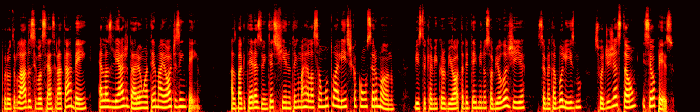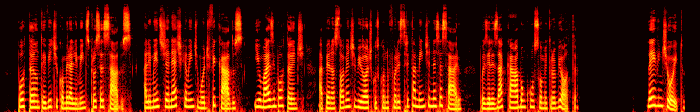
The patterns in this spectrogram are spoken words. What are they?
Por outro lado, se você as tratar bem, elas lhe ajudarão a ter maior desempenho. As bactérias do intestino têm uma relação mutualística com o ser humano, visto que a microbiota determina sua biologia, seu metabolismo, sua digestão e seu peso. Portanto, evite comer alimentos processados, alimentos geneticamente modificados e, o mais importante, apenas tome antibióticos quando for estritamente necessário, pois eles acabam com sua microbiota. Lei 28.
